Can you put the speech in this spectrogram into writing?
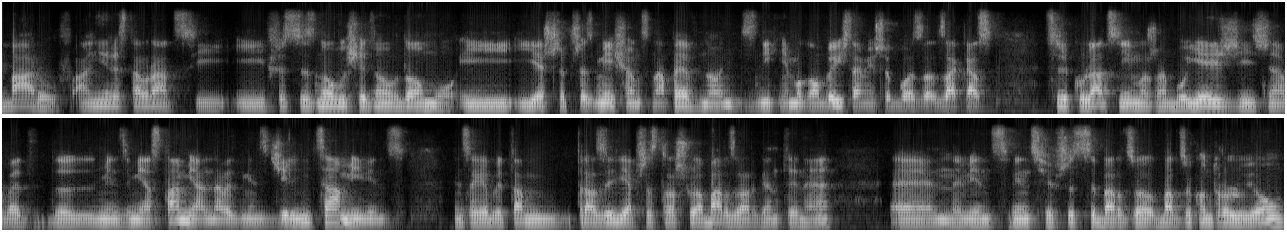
barów, ani restauracji i wszyscy znowu siedzą w domu i, jeszcze przez miesiąc na pewno z nich nie mogą wyjść. Tam jeszcze był za, zakaz cyrkulacji, nie można było jeździć nawet między miastami, ale nawet między dzielnicami, więc, więc tak jakby tam Brazylia przestraszyła bardzo Argentynę, em, więc, więc się wszyscy bardzo, bardzo kontrolują.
